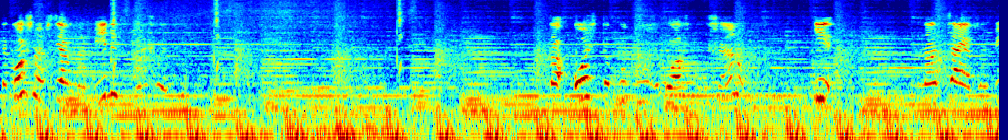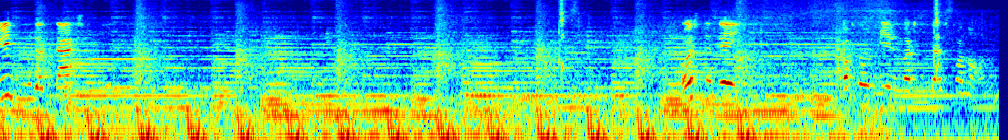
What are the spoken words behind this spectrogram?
Також на всі автомобілі ціну. Та ось таку дуже класну машину. І на цей автомобіль буде теж дуже Ось такий автомобіль Mercedes Panamera.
